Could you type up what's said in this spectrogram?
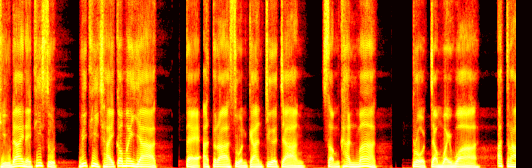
ผิวได้ในที่สุด วิธีใช้ก็ไม่ยาก แต่อัตราส่วนการเจือจางสำคัญมาก โปรดจำไว้ว่า อัตรา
